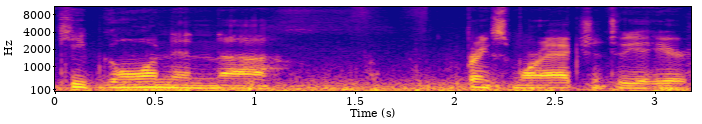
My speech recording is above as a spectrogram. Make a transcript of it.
to keep going and uh, bring some more action to you here.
